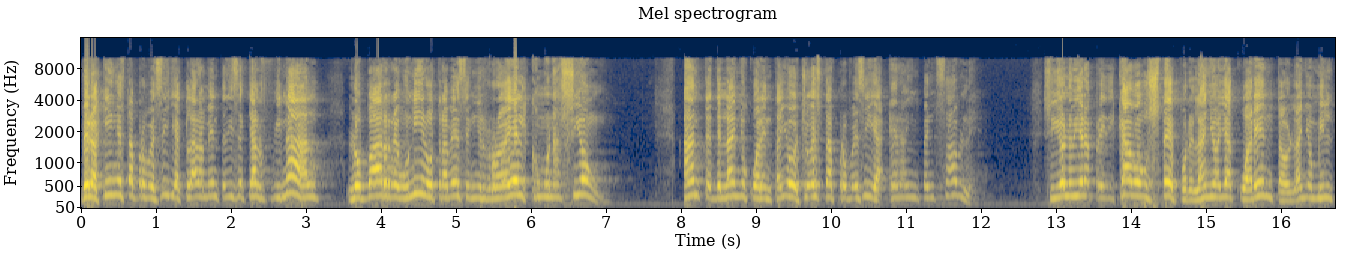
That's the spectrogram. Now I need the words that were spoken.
Pero aquí en esta profecía claramente dice que al final los va a reunir otra vez en Israel como nación. Antes del año 48 esta profecía era impensable. Si yo le hubiera predicado a usted por el año allá 40 o el año 1000,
